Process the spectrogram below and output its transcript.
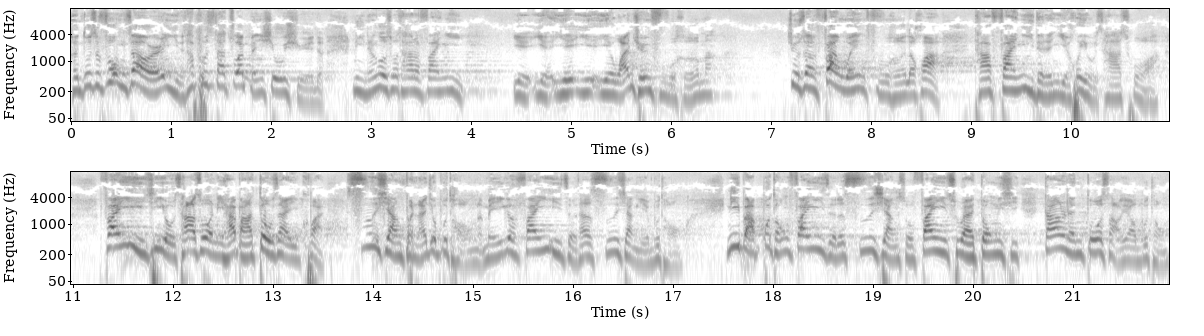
很多是奉诏而已的，他不是他专门修学的。你能够说他的翻译也也也也也完全符合吗？就算范文符合的话，他翻译的人也会有差错啊。翻译已经有差错，你还把它斗在一块，思想本来就不同了。每一个翻译者他的思想也不同。你把不同翻译者的思想所翻译出来东西，当然多少要不同，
